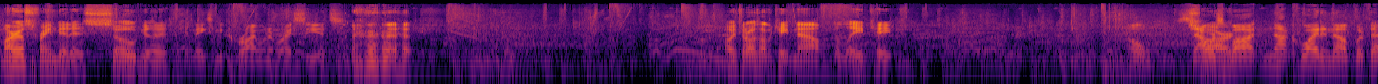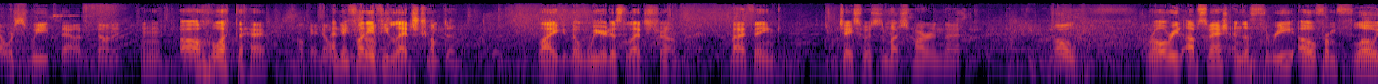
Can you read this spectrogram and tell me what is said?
Mario's frame data is so good. It makes me cry whenever I see it. oh, he throws out the cape now. Delayed cape. Oh, sour Shard. spot. Not quite enough, but if that were sweet, that would have done it. hmm Oh, what the heck? Okay, no That'd be funny if he ledge trumped him. Like the weirdest ledge trump. But I think J Swiss is much smarter than that. Oh, Roll read up smash and the 3 0 from Flo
